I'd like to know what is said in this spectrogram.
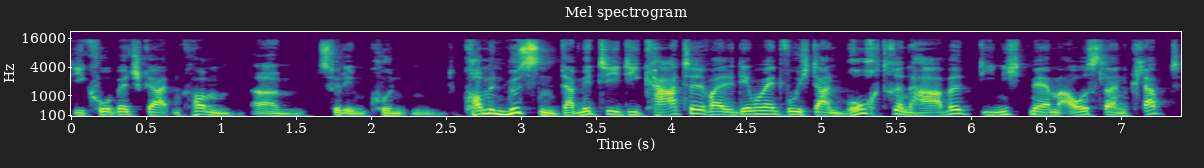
die Co-Badge-Karten kommen ähm, zu dem Kunden. Kommen müssen, damit die die Karte, weil in dem Moment, wo ich da einen Bruch drin habe, die nicht mehr im Ausland klappt,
